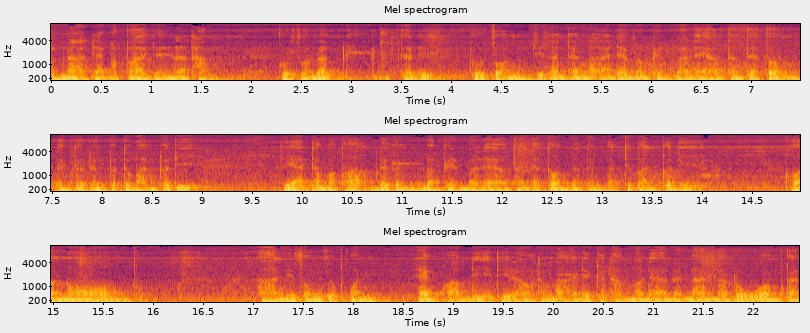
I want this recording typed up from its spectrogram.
อำนาจแห่งอปายนธรรม กุศลทดิกุศลที่ท่านทั้งหลายได้บำเพ็ญมาแล้ว ตั้งแต่ต้นตั้งแต่ถึงปัจจุบันก็ดี ที่อาตมาภาพได้กำบำเพ็ญมาแล้ว ตั้งแต่ต้นจนถึงปัจจุบันก็ดี ขอน้อมอานิสงส์สุผลแห่งความดีที่เราทั้งหลายได้กระทำมาแล้วนั้นๆมาร่วมกัน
